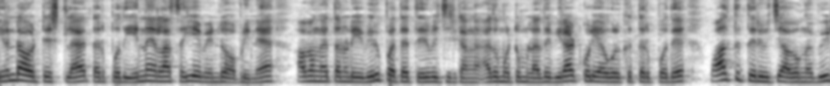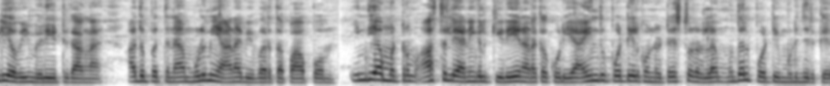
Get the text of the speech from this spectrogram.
இரண்டாவது டெஸ்ட்டில் தற்போது என்னெல்லாம் செய்ய வேண்டும் அப்படின்னு அவங்க தன்னுடைய விருப்பத்தை தெரிவிச்சிருக்காங்க. அது மட்டும் இல்லாது விராட் கோலி அவர்களுக்கு தற்போது வாழ்த்து தெரிவித்து அவங்க வீடியோவையும் வெளியிட்டிருக்காங்க. அது பற்றின முழுமையான விவரத்தை பார்ப்போம். இந்தியா மற்றும் ஆஸ்திரேலிய அணிகளுக்கு இடையே நடக்கக்கூடிய ஐந்து போட்டிகள் கொண்ட டெஸ்ட் தொடரில் முதல் போட்டி முடிஞ்சிருக்கு.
